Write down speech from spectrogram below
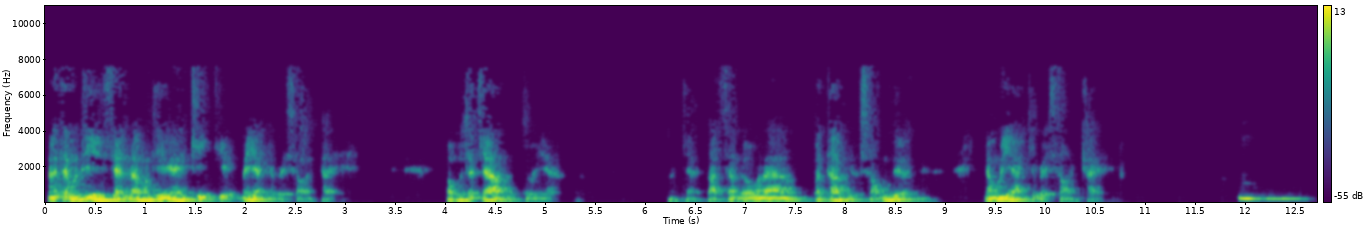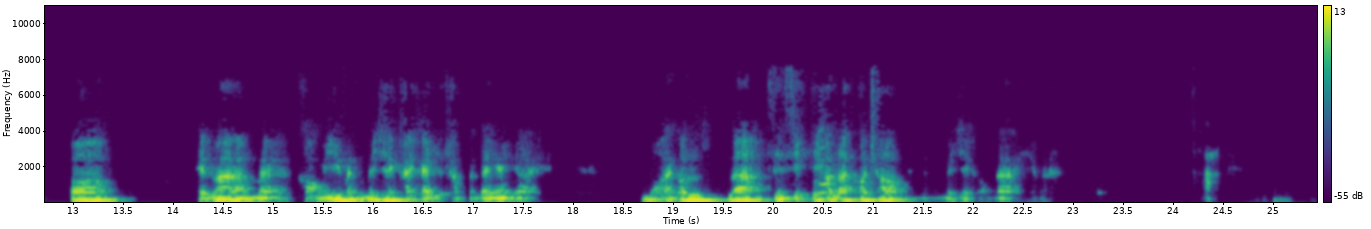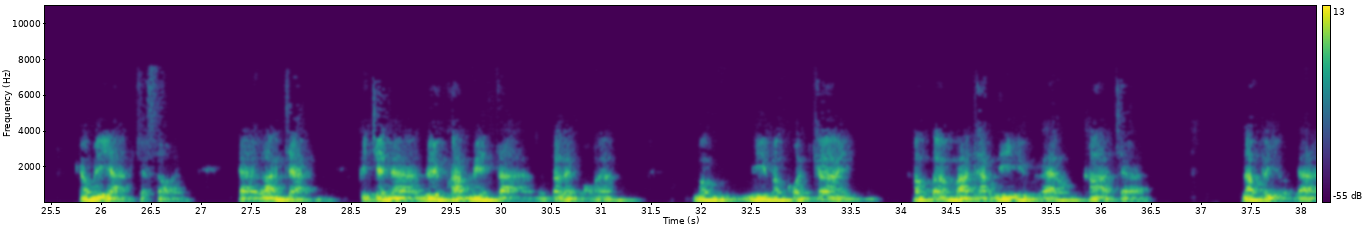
แม้แต่บางทีเสร็จแล้วบางทีก็ขี้เกียจไม่อยากจะไปสอนใครพระพุทธเจ้าเป็นตัวอย่างมันจะตัดสโลแล้วประทับอยู่สองเดือน ยังไม่อยากจะไปสอนใครเพราะเห็นว่าแม่ของนี้มันไม่ใช่ใครๆจะทำกันได้ง่าย ๆ บอกให้เขาละสิ่งสิ่งที่เขารักเขาชอบมันไม่ใช่ของง่ายใช่ไหมก็ไม่อยากจะสอน แต่หลังจากพิจารณาด้วยความเมตตา มันก็เลยบอกว่ามีบางคนก็เขาก็มาทางนี้อยู่แล้วเขาอาจจะรับประโยชน์ได้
